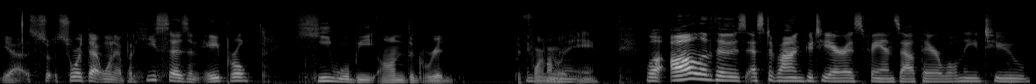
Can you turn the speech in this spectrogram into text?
Yeah, so, sort that one out. But he says in April he will be on the grid at in Formula, Formula E. E. Well, all of those Esteban Gutierrez fans out there will need to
